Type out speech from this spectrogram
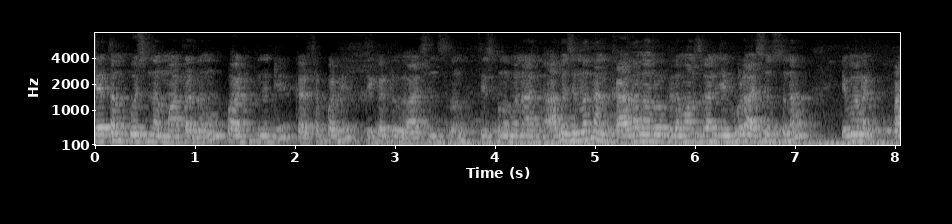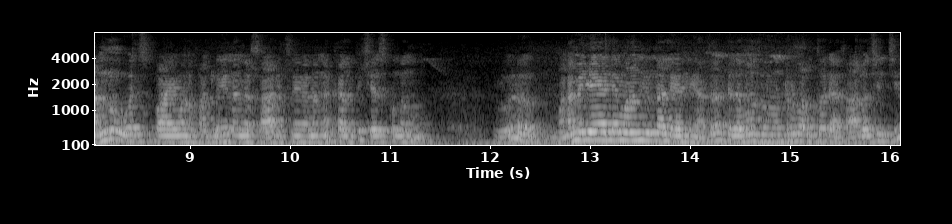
చేతం కూర్చుందాం మాట్లాడదాము. పార్టీ నుండి కష్టపడి టికెట్ ఆశిస్తున్నాం తీసుకుందామని ఆలోచన దానికి కాదన్నారు పెద్ద మనుషులు అని చెప్పి కూడా ఆశిస్తున్నా. ఏమైనా పనులు వచ్చి ఏమైనా పనులు అయినా సార్ ఇచ్చిన కానీ కలిపి ఇప్పుడు మనమే చేయాలి మనం ఉండాలి అని అతను పెద్ద మనుషులు ఉంటారు వాళ్ళతో ఆలోచించి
